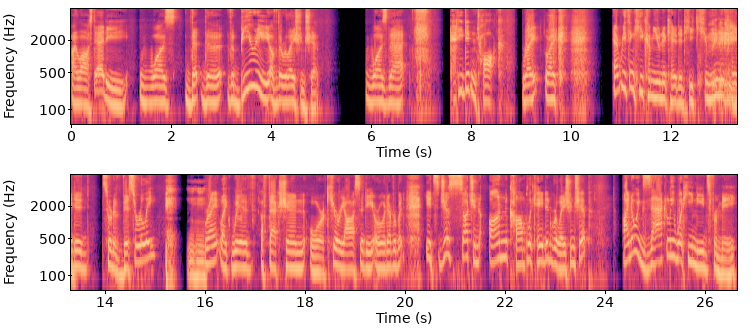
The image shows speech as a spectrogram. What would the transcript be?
I lost Eddie was that the the beauty of the relationship was that Eddie didn't talk, right? Like everything he communicated, he communicated sort of viscerally, mm-hmm. right? Like with affection or curiosity or whatever, but it's just such an uncomplicated relationship. I know exactly what he needs from me.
